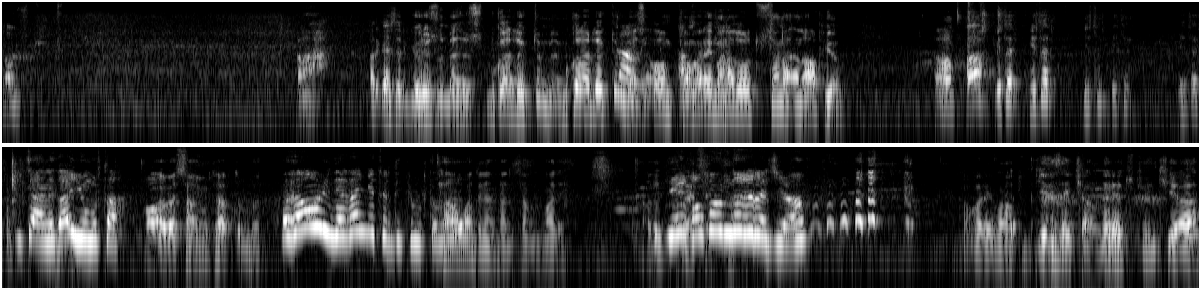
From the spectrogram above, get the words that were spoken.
Tamam süt. Ah. Arkadaşlar görüyorsunuz ben size süt bu kadar döktüm mü? Bu kadar döktüm mü Tamam. ben sana? Oğlum Az kamerayı bana doğru tutsana ne yapıyorsun? Tamam. Ah yeter yeter yeter yeter. Yeter. Bir tane daha yumurta. Abi ben sana yumurta yaptım mı? Abi neden getirdik yumurtaları? Tamam hadi lan hadi tamam hadi. Hadi. Sen- kafanda kıracağım. Kamerayı bana tut. Geri zekalı. Nereye tutuyorsun ki ya?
